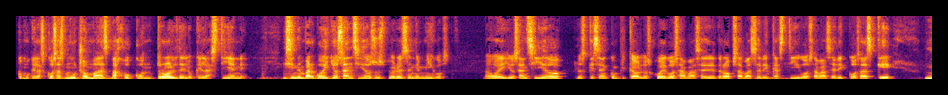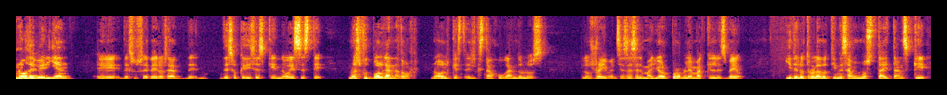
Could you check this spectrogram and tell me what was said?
como que las cosas mucho más bajo control de lo que las tiene. Y sin embargo, ellos han sido sus peores enemigos. ¿no? Ellos han sido los que se han complicado los juegos a base de drops, a base de castigos, a base de cosas que no deberían eh, de suceder. O sea, de, eso que dices que no es este no es fútbol ganador, ¿no? El que, el que están jugando los, los Ravens. Ese es el mayor problema que les veo. Y del otro lado tienes a unos Titans que,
